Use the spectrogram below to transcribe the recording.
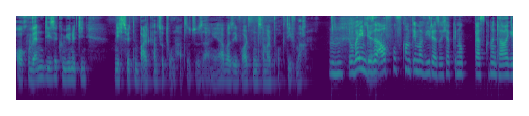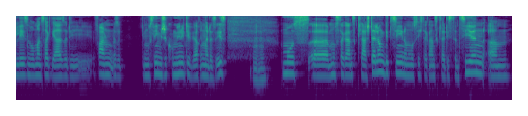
auch wenn diese Community nichts mit dem Balkan zu tun hat, sozusagen. Ja, aber sie wollten es einmal proaktiv machen. Mhm. Wobei eben so. dieser Aufruf kommt immer wieder. Also ich habe genug Gastkommentare gelesen, wo man sagt, ja, also die, vor allem, also die muslimische Community, wer auch immer das ist, mhm. muss, äh, muss da ganz klar Stellung beziehen und muss sich da ganz klar distanzieren. Ähm,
